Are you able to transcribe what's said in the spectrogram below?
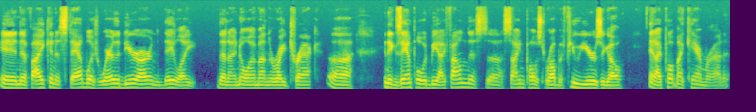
And if i can establish where the deer are in the daylight then i know i'm on the right track. Uh, an example would be i found this uh, signpost rub a few years ago and i put my camera on it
